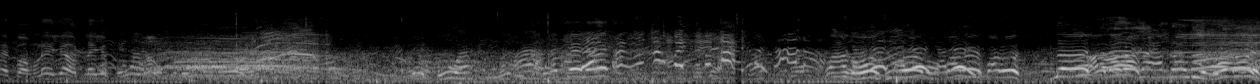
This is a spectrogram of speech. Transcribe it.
lên vòng lên giờ lên giờ á qua rồi chưa qua rồi qua rồi. Lên làm đâu đuổi rồi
